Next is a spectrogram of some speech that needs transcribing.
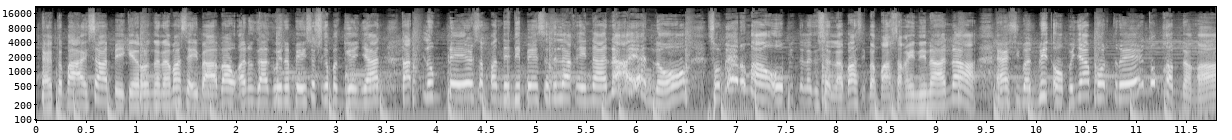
Eto pa isa, pick and na naman sa ibabaw. Anong gagawin ng Pacers kapag ganyan? Tatlong players ang pandedepensa nila kay Nana. Ayan, no? So, meron mga open talaga sa labas. Ipapasa kayo ni Nana. Eh, si Van Vliet, open niya, portrait. Tungkap na nga.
